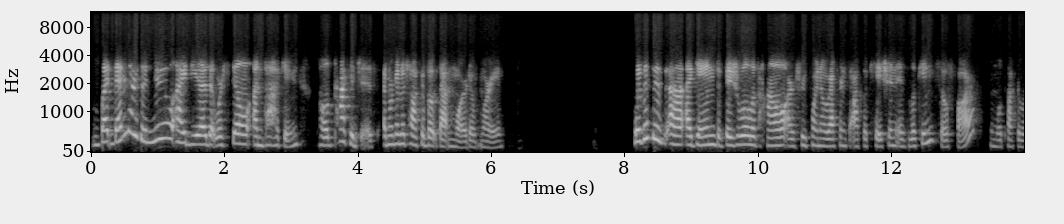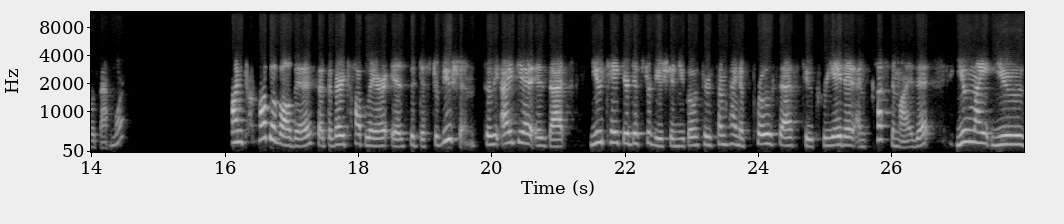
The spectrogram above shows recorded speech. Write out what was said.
But then there's a new idea that we're still unpacking called packages, and we're going to talk about that more, don't worry. So this is, uh, again, the visual of how our 3.0 reference application is looking so far, and we'll talk about that more. On top of all this, at the very top layer is the distribution. So the idea is that you take your distribution, you go through some kind of process to create it and customize it. You might use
